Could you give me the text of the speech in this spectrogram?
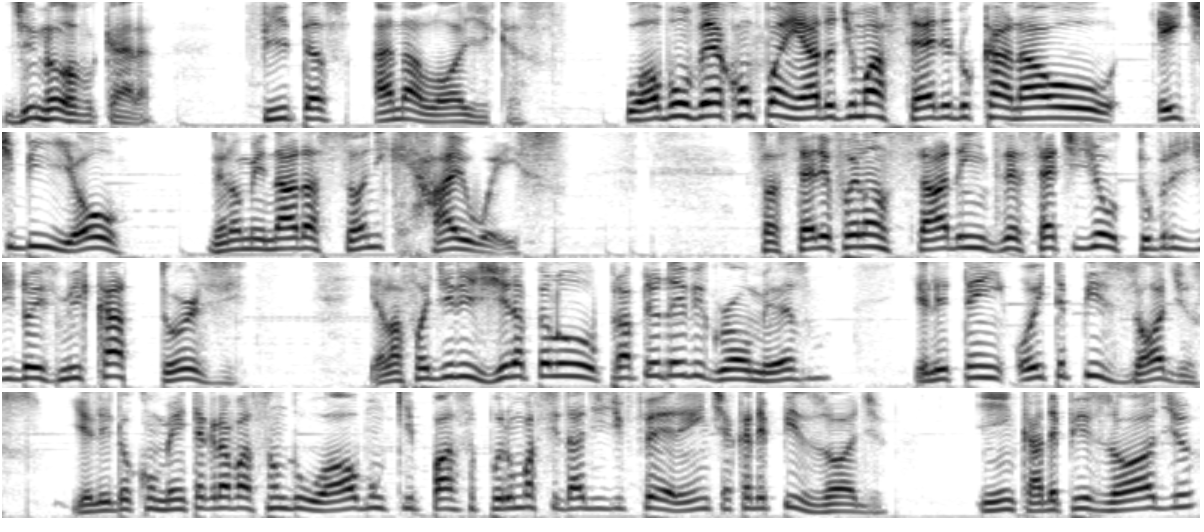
De novo, cara, fitas analógicas. O álbum veio acompanhado de uma série do canal HBO, denominada Sonic Highways. Essa série foi lançada em 17 de outubro de 2014. E ela foi dirigida pelo próprio Dave Grohl mesmo. Ele tem oito episódios e ele documenta a gravação do álbum que passa por uma cidade diferente a cada episódio. E em cada episódio,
